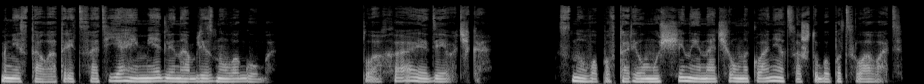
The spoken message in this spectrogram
Мне стало отрицать я и медленно облизнула губы. «Плохая девочка», — снова повторил мужчина и начал наклоняться, чтобы поцеловать.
